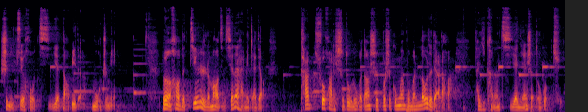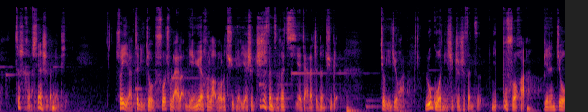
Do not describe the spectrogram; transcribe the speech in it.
是你最后企业倒闭的墓志铭。罗永浩的今日的帽子现在还没摘掉。他说话的尺度，如果当时不是公关部门搂着点的话，他一可能企业年审都过不去，这是很现实的问题。所以啊，这里就说出来了，连岳和老罗的区别，也是知识分子和企业家的真正区别。就一句话：如果你是知识分子，你不说话，别人就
